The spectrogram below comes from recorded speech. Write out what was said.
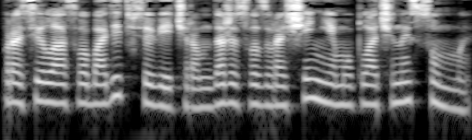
Просила освободить все вечером, даже с возвращением уплаченной суммы.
